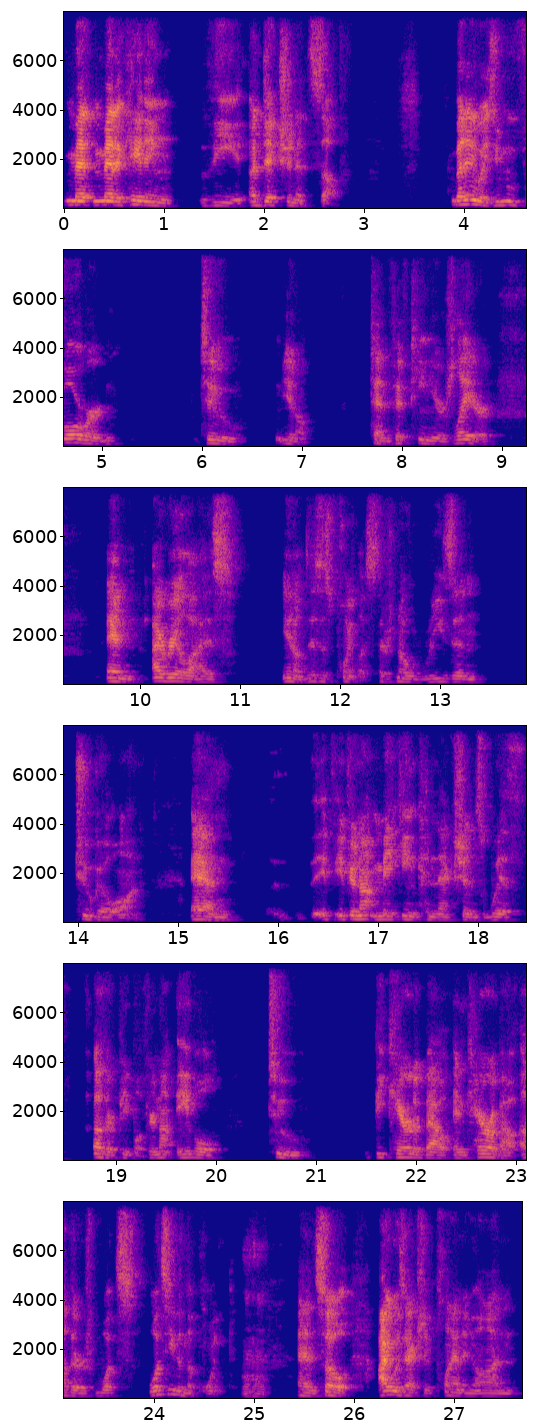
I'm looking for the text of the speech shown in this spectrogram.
me- medicating the addiction itself. But, anyways, you move forward to, you know, 10, 15 years later, and I realize, you know, this is pointless. There's no reason to go on. And if, if you're not making connections with other people, if you're not able to be cared about and care about others, what's what's even the point? Mhm. And so I was actually planning on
